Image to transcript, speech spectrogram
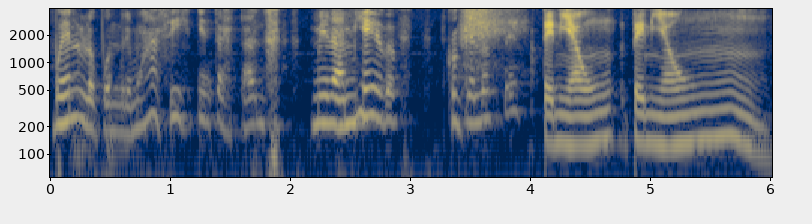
Bueno, lo pondremos así mientras tanto. Me da miedo. ¿Con qué lo sé? Tenía un. Tenía un.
